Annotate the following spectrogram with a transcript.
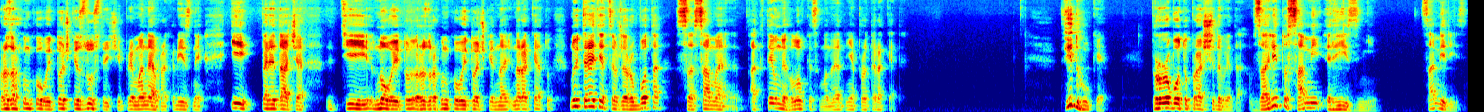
розрахункової точки зустрічі при маневрах різних і передача тієї нової розрахункової точки на, на ракету. Ну і третє це вже робота з саме активної головки самонаведення проти ракети. Відгуки про роботу пращі Давида взагалі-то самі різні. Самі різні.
